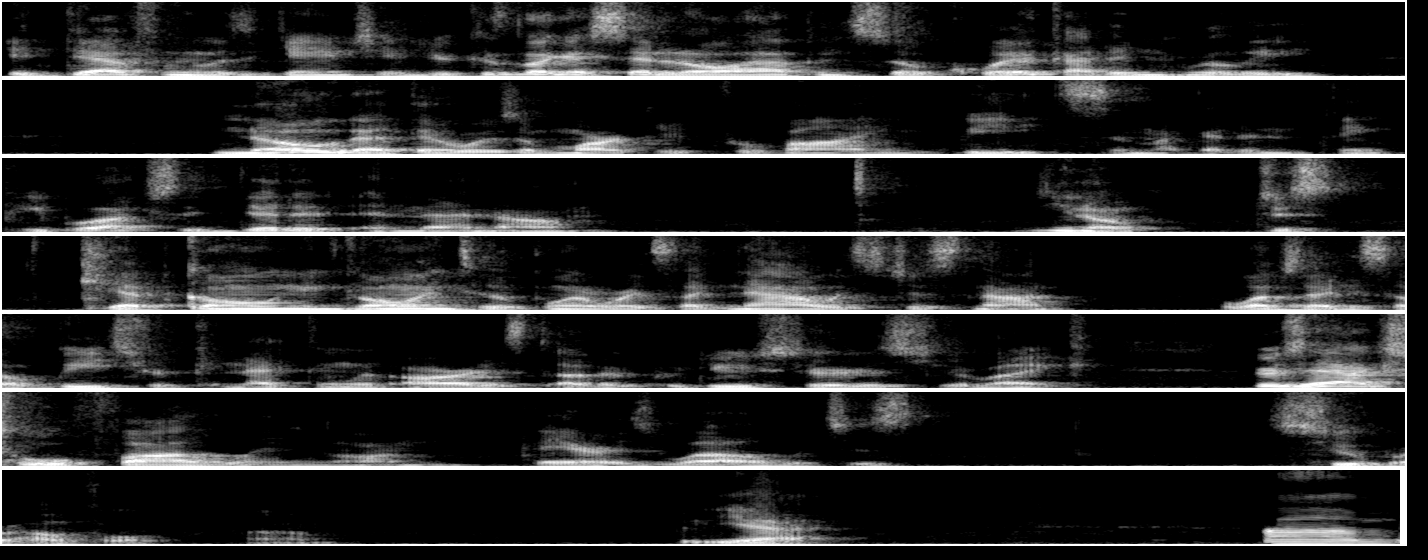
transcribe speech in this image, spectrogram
it definitely was a game changer. Because like I said, it all happened so quick. I didn't really know that there was a market for buying beats, and like I didn't think people actually did it. And then, um, you know, just kept going and going to the point where it's like now it's just not a website to sell beats. You're connecting with artists, other producers. You're like, there's actual following on there as well, which is super helpful. Um, but yeah. Um,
